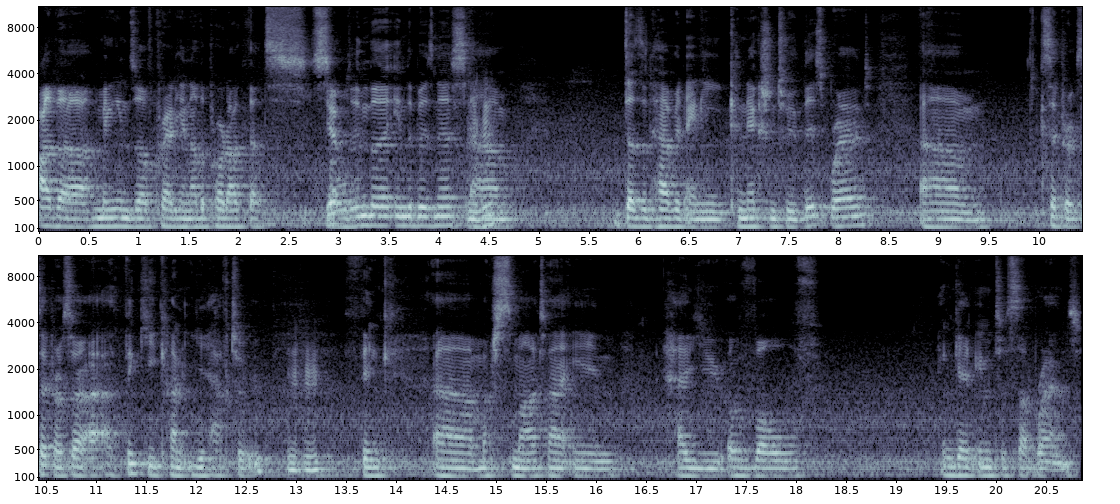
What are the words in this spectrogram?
other means of creating another product that's Yep. sold in the in the business? Mhm. Um, does it have any connection to this brand, um, et cetera, et cetera? So I, I think you kind of you have to Mhm. think uh, much smarter in how you evolve and get into sub brands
